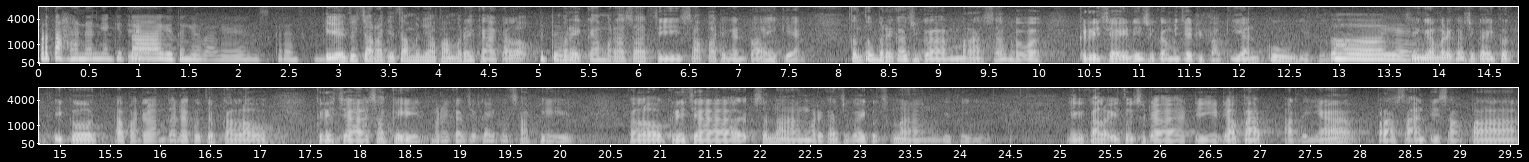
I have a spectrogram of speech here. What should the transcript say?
pertahanannya kita gitu nggih Pak nggih. Keren sekali. Iya itu cara kita menyapa mereka. Kalau Betul. mereka merasa disapa dengan baik ya, tentu mereka juga merasa bahwa gereja ini juga menjadi bagianku gitu. Oh iya. Sehingga mereka juga ikut ikut apa dalam tanda kutip kalau gereja sakit mereka juga ikut sakit. Kalau gereja senang mereka juga ikut senang gitu. Ini kalau itu sudah didapat, artinya perasaan disapa,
